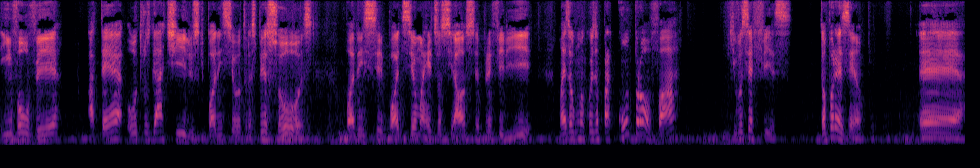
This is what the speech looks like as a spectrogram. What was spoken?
envolver até outros gatilhos, que podem ser outras pessoas, podem ser, pode ser uma rede social, se você preferir, mas alguma coisa para comprovar que você fez. Então, por exemplo, é,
